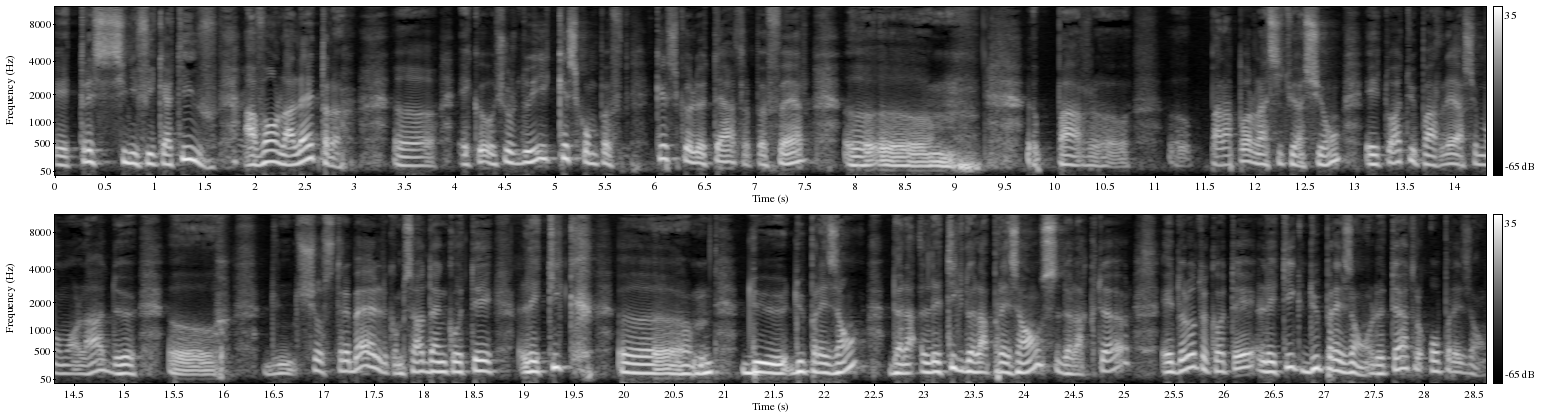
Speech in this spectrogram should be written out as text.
et très significative avant la lettre, euh, et qu'aujourd'hui, qu'est-ce qu'on peut, qu'est-ce que le théâtre peut faire euh, par par rapport à la situation. Et toi, tu parlais à ce moment-là de euh, d'une chose très belle, comme ça. D'un côté, l'éthique euh, du, du présent, de l'éthique de la présence de l'acteur, et de l'autre côté, l'éthique du présent, le théâtre au présent.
